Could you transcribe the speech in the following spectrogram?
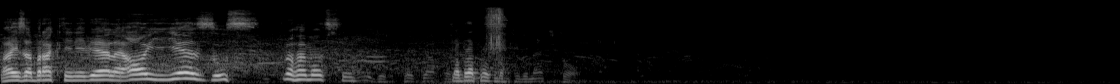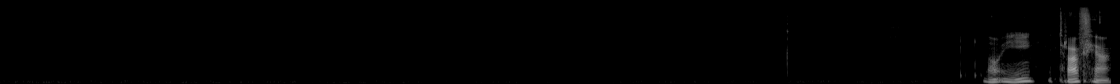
Aj, zabraknie niewiele. Oj, Jezus! Trochę mocniej. Dobra próba. on to the next hole. No i trafia.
